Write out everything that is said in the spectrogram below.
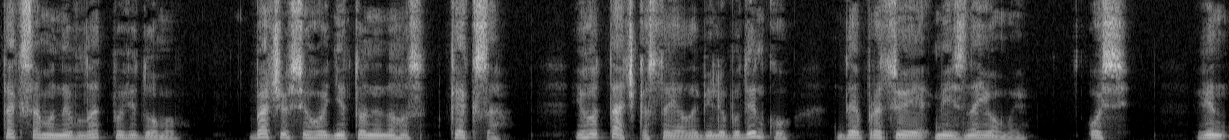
так само невлад повідомив. Бачив сьогодні тоненого кекса. Його тачка стояла біля будинку, де працює мій знайомий. Ось він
